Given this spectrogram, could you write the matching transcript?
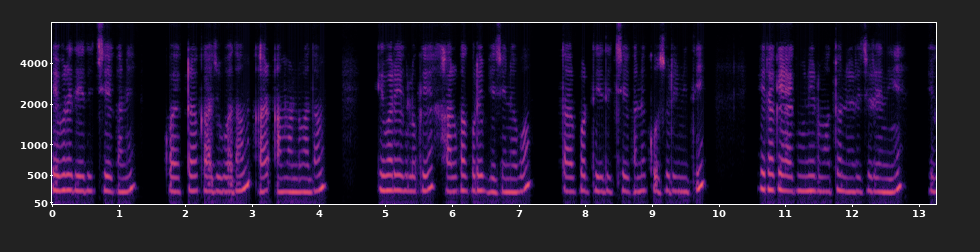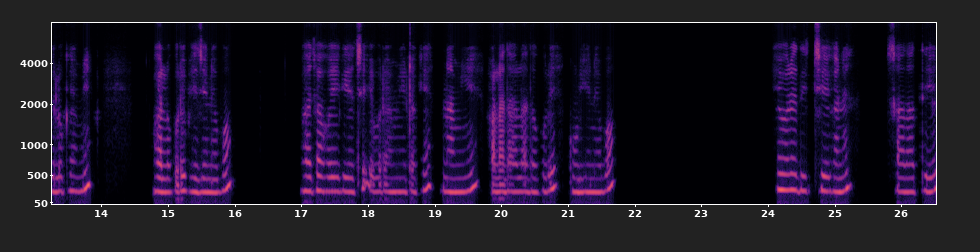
এবারে দিয়ে দিচ্ছি এখানে কয়েকটা কাজু বাদাম আর আমন্ড বাদাম। এবারে এগুলোকে হালকা করে ভেজে নেব। তারপর দিয়ে দিচ্ছি এখানে কসুরি মেথি। এটাকে এক মিনিট মতো নেড়ে চেড়ে নিয়ে এগুলোকে আমি ভালো করে ভেজে নেব। ভাজা হয়ে গিয়েছে, এবারে আমি এটাকে নামিয়ে আলাদা আলাদা করে গুঁড়িয়ে নেব। এবারে দিচ্ছি এখানে সাদা তেল।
